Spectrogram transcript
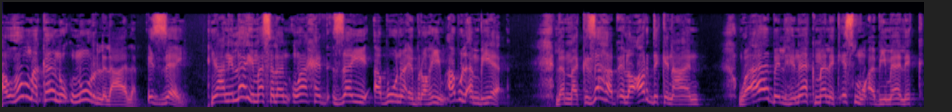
أو هم كانوا نور للعالم. إزاي؟ يعني نلاقي مثلا واحد زي أبونا إبراهيم أبو الأنبياء. لما ذهب إلى أرض كنعان وقابل هناك ملك اسمه أبي مالك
